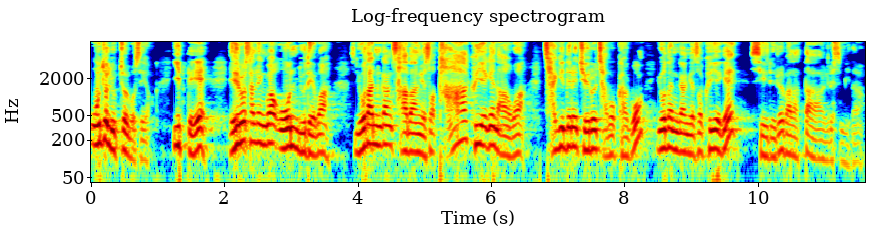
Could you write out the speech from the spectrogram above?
5절 6절 보세요. 이때 예루살렘과 온 유대와 요단강 사방에서 다 그에게 나와 자기들의 죄를 자복하고 요단강에서 그에게 세례를 받았다 그랬습니다.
